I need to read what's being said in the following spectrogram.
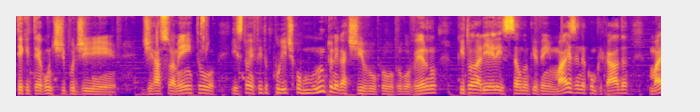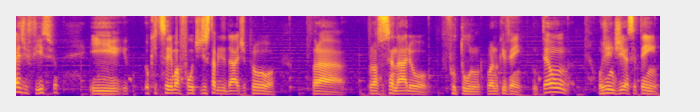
ter que ter algum tipo de, de racionamento. Isso tem um efeito político muito negativo para o governo, que tornaria a eleição do ano que vem mais ainda complicada, mais difícil, e o que seria uma fonte de estabilidade para o nosso cenário futuro, para o ano que vem. Então, hoje em dia, você tem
